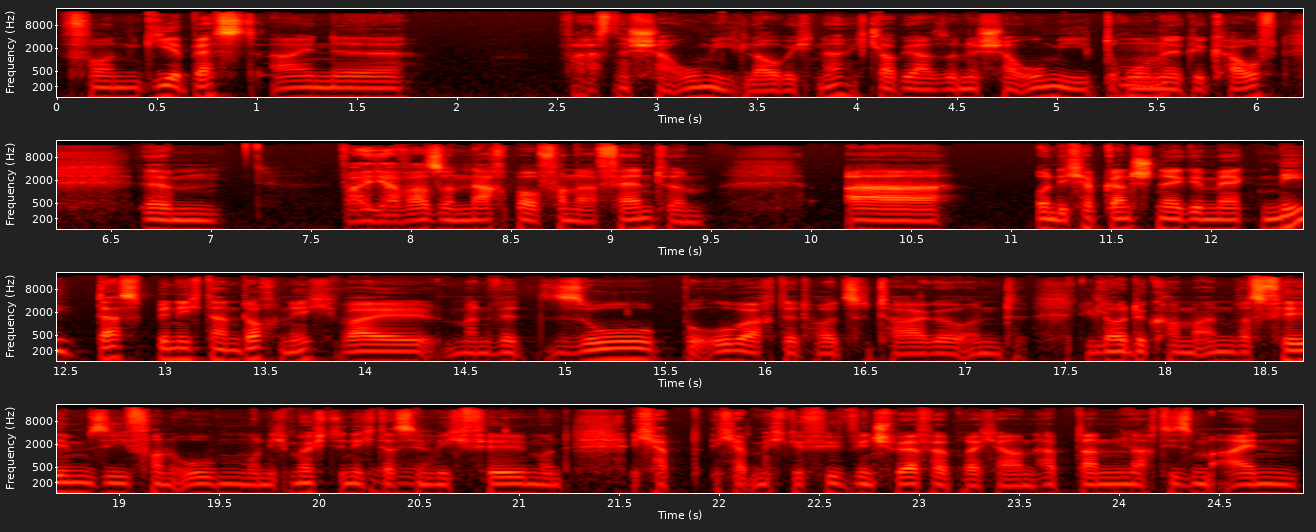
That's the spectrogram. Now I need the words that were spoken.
von Gearbest eine war das eine Xiaomi, glaube ich, ne? Ich glaube ja, so eine Xiaomi-Drohne mhm. gekauft. Ähm, war ja, war so ein Nachbau von einer Phantom. Äh, und ich habe ganz schnell gemerkt, nee, das bin ich dann doch nicht, weil man wird so beobachtet heutzutage und die Leute kommen an, was filmen sie von oben und ich möchte nicht, dass ja, sie mich filmen und ich habe ich hab mich gefühlt wie ein Schwerverbrecher und habe dann ja. nach diesem einen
